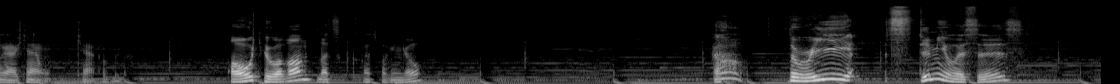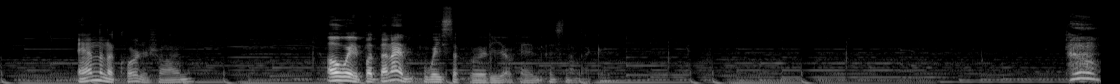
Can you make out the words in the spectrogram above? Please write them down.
Okay, I can't can't. Oh, two of them. Let's let's fucking go. Three stimuluses and then a quartertron. Oh wait, but then I waste the fluidity. Okay, it's not that good.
